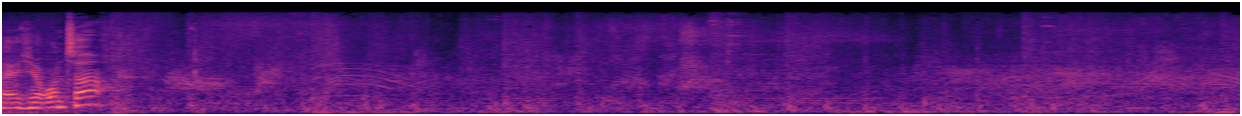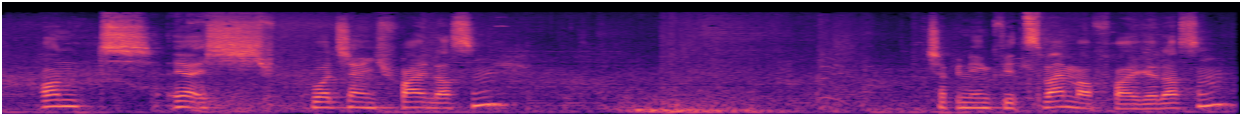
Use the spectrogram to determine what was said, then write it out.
Schnell hier runter. Und ja, ich wollte ihn eigentlich freilassen. Ich habe ihn irgendwie zweimal freigelassen.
